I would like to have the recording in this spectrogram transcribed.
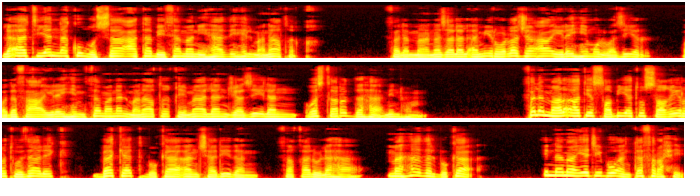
لآتينكم الساعة بثمن هذه المناطق. فلما نزل الأمير رجع إليهم الوزير ودفع إليهم ثمن المناطق مالا جزيلا واستردها منهم. فلما رأت الصبية الصغيرة ذلك بكت بكاء شديدا فقالوا لها ما هذا البكاء؟ إنما يجب أن تفرحي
